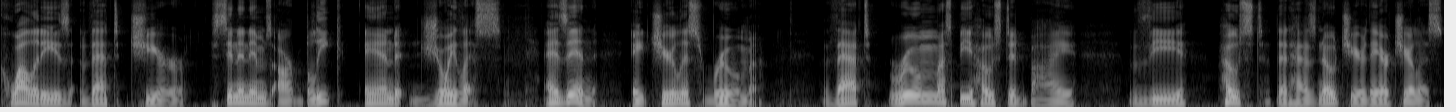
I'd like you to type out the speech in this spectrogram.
qualities that cheer. Synonyms are bleak and joyless, as in a cheerless room. That room must be hosted by the host that has no cheer. They are cheerless.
